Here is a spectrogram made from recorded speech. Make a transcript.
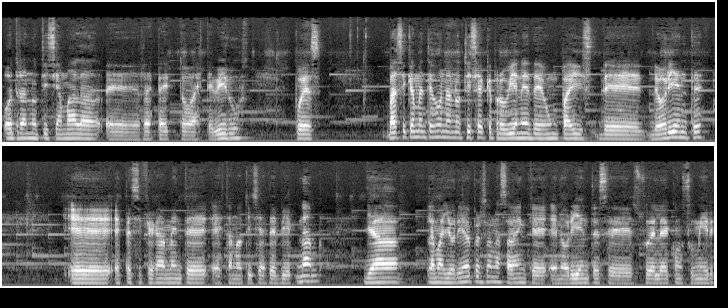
otra noticia mala eh, respecto a este virus, pues básicamente es una noticia que proviene de un país de, Oriente, eh, específicamente esta noticia es de Vietnam. Ya la mayoría de personas saben que en Oriente se suele consumir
